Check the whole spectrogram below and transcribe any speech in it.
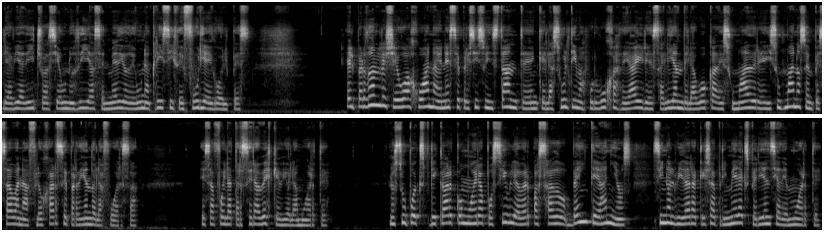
le había dicho hacía unos días en medio de una crisis de furia y golpes. El perdón le llegó a Juana en ese preciso instante en que las últimas burbujas de aire salían de la boca de su madre y sus manos empezaban a aflojarse perdiendo la fuerza. Esa fue la tercera vez que vio la muerte. No supo explicar cómo era posible haber pasado veinte años sin olvidar aquella primera experiencia de muerte,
